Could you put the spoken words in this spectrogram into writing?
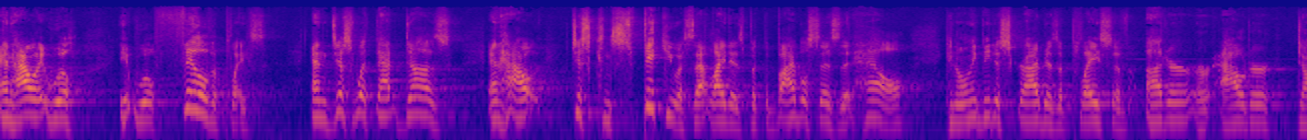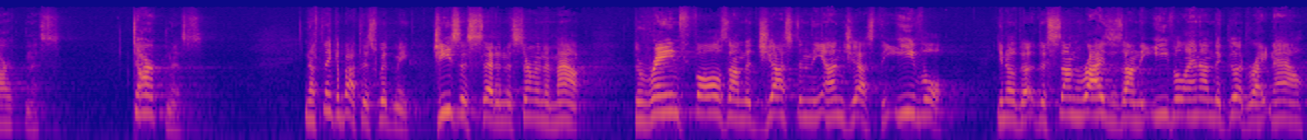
and how it will, it will fill the place and just what that does and how just conspicuous that light is? But the Bible says that hell can only be described as a place of utter or outer darkness. Darkness. Now, think about this with me. Jesus said in the Sermon on the Mount, the rain falls on the just and the unjust, the evil. You know, the, the sun rises on the evil and on the good right now.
